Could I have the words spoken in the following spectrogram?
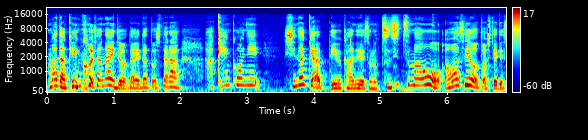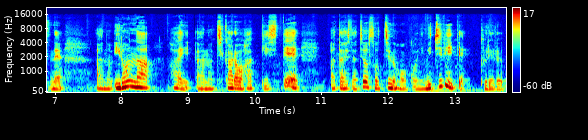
まだ健康じゃない状態だとしたらあ健康にしなきゃっていう感じでその辻褄を合わせようとしてですねあのいろんなはい、あの力を発揮して私たちをそっちの方向に導いてくれる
